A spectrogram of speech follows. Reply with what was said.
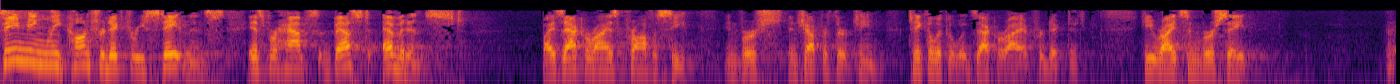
seemingly contradictory statements is perhaps best evidenced by Zechariah's prophecy in verse in chapter 13. Take a look at what Zechariah predicted. He writes in verse 8,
